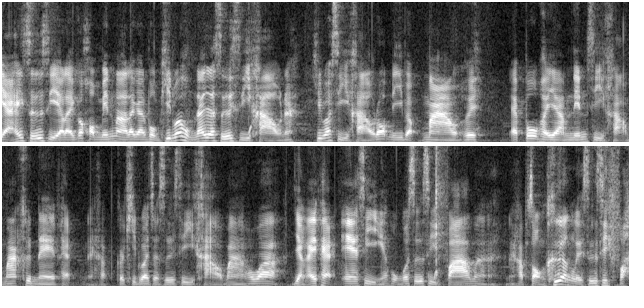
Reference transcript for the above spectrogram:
อยากให้ซื้อสีอะไรก็คอมเมนต์มาแล้วกัน ผมคิดว่าผมน่าจะซื้อสีขาวนะ คิดว่าสีขาวรอบนี้แบบมาเฮ้ย Apple พยายามเน้นสีขาวมากขึ้นใน iPad นะครับ ก็คิดว่าจะซื้อสีขาวมาเพราะว่าอย่าง iPad Air 4เนี่ยผมก็ซื้อสีฟ้ามานะครับสองเครื่องเลยซื้อสีฟ้า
